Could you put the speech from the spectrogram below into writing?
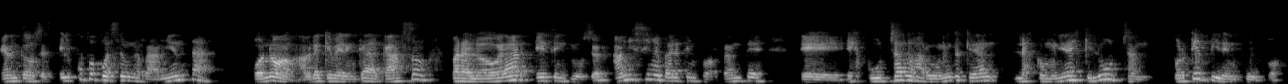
Entonces, ¿el cupo puede ser una herramienta o no? Habrá que ver en cada caso para lograr esa inclusión. A mí sí me parece importante eh, escuchar los argumentos que dan las comunidades que luchan. ¿Por qué piden cupo?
